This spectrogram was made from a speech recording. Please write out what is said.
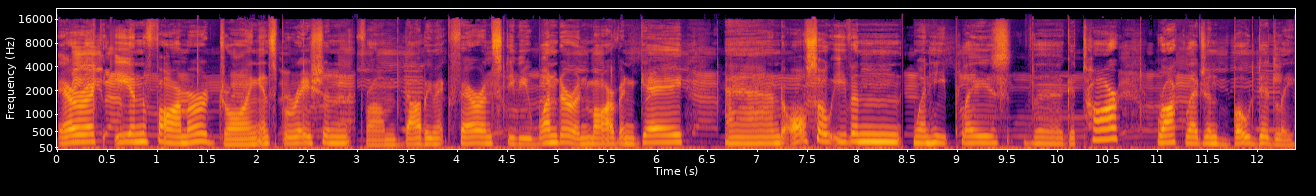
Eric Ian Farmer drawing inspiration from Bobby McFerrin, Stevie Wonder, and Marvin Gaye, and also even when he plays the guitar, rock legend Bo Diddley.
